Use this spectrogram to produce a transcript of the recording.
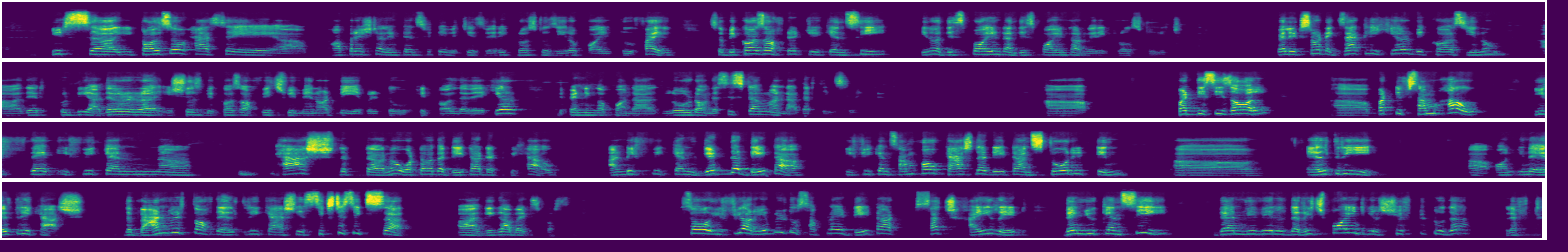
it's uh, it also has a uh, operational intensity which is very close to 0.25. So because of that, you can see, you know, this point and this point are very close to each other. Well, it's not exactly here because, you know, uh, there could be other uh, issues because of which we may not be able to hit all the way here, depending upon the load on the system and other things like uh, but this is all. Uh, but if somehow, if they, if we can uh, cache that, uh, no, whatever the data that we have, and if we can get the data, if we can somehow cache the data and store it in uh, L3 uh, on in the L3 cache, the bandwidth of the L3 cache is 66 uh, gigabytes per second. So if you are able to supply data at such high rate, then you can see, then we will, the ridge point will shift to the left.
